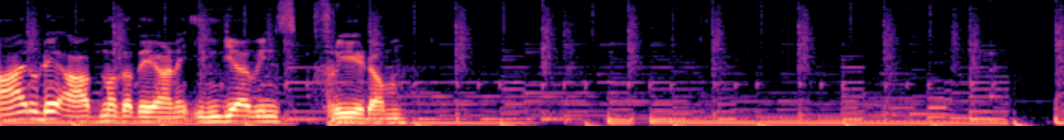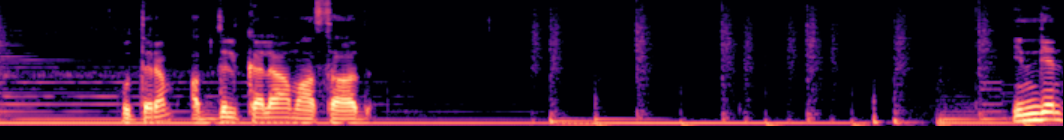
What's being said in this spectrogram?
ആരുടെ ആത്മകഥയാണ് ഇന്ത്യ വിൻസ് ഫ്രീഡം? ഉത്തരം അബ്ദുൽ കലാം ആസാദ്. ഇന്ത്യൻ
